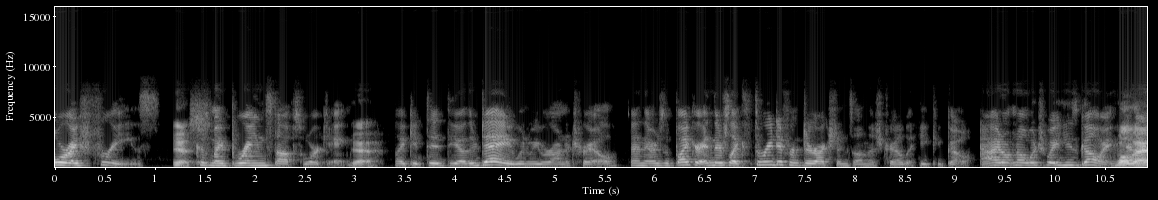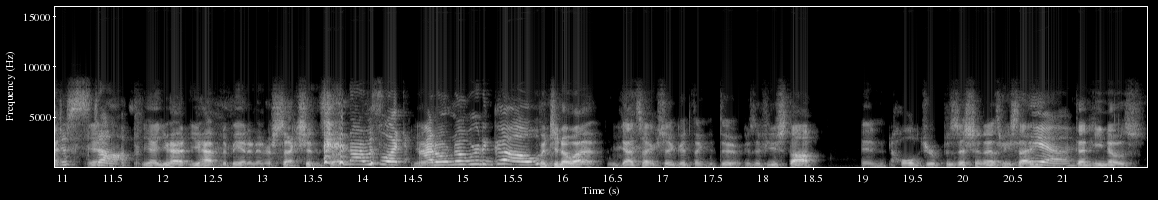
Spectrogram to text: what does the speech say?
Or I freeze Yes. because my brain stops working. Yeah. Like it did the other day when we were on a trail and there's a biker and there's like three different directions on this trail that he could go. And I don't know which way he's going. Well, and that I just yeah. stop. Yeah, you had you happen to be at an intersection, so. and I was like, Yeah. I don't know where to go. but you know what? That's actually a good thing to do because if you stop and hold your position, as we say, yeah. then he knows.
